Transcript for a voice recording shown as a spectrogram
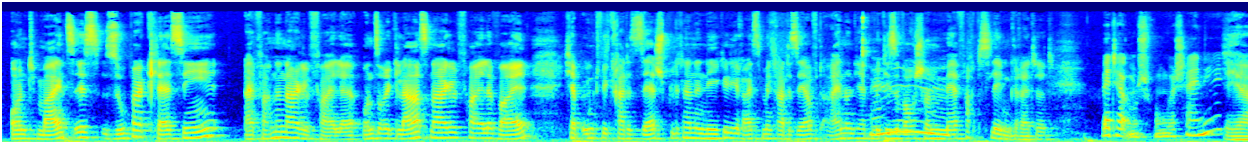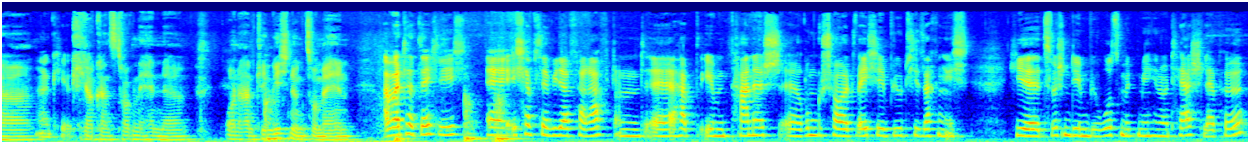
Und meins ist super classy, einfach eine Nagelfeile. Unsere Glasnagelfeile, weil ich habe irgendwie gerade sehr splitternde Nägel, die reißen mir gerade sehr oft ein und die hat mir diese Woche schon mehrfach das Leben gerettet. Wetterumschwung wahrscheinlich. Ja. Okay, okay. Kriege auch ganz trockene Hände. Ohne Hand kriege ich nirgendwo mehr hin. Aber tatsächlich, äh, ich habe es ja wieder verrafft und äh, habe eben panisch äh, rumgeschaut, welche Beauty-Sachen ich hier zwischen den Büros mit mir hin und her schleppe.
